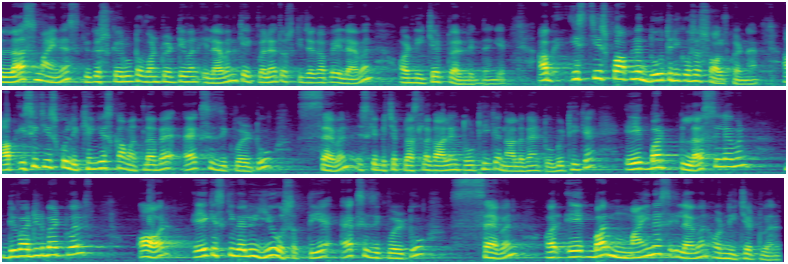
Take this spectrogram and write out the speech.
plus minus क्योंकि स्क्वायर रूट ऑफ़ 121 11 के इक्वल है तो उसकी जगह पे 11 और नीचे 12 लिख देंगे। अब इस चीज़ को आपने दो तरीकों से सॉल्व करना है। आप इसी चीज़ को लिखेंगे, इसका मतलब है x is equal to seven इसके पीछे प्लस लगा लें तो ठीक है, ना लगाएँ तो भी ठीक है। एक बार plus eleven divided by twelve और एक इसकी वैल्यू ये हो सकती है, x is equal to seven और एक बार माइनस इलेवन और नीचे ट्वेल्व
